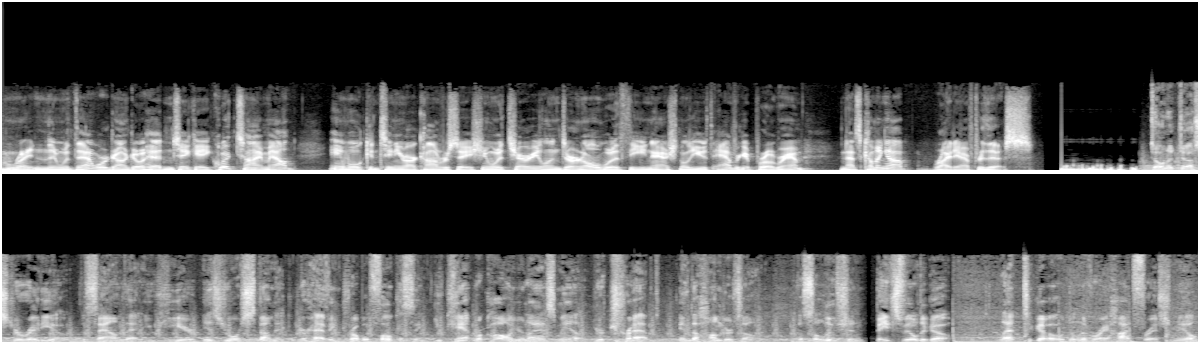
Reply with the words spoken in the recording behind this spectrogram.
All right, and then with that, we're going to go ahead and take a quick timeout. And we'll continue our conversation with Terry Lynn Durnall with the National Youth Advocate Program. And that's coming up right after this. Don't adjust your radio. The sound that you hear is your stomach. You're having trouble focusing. You can't recall your last meal. You're trapped in the hunger zone. The solution Batesville to go. Let To Go deliver a hot, fresh meal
